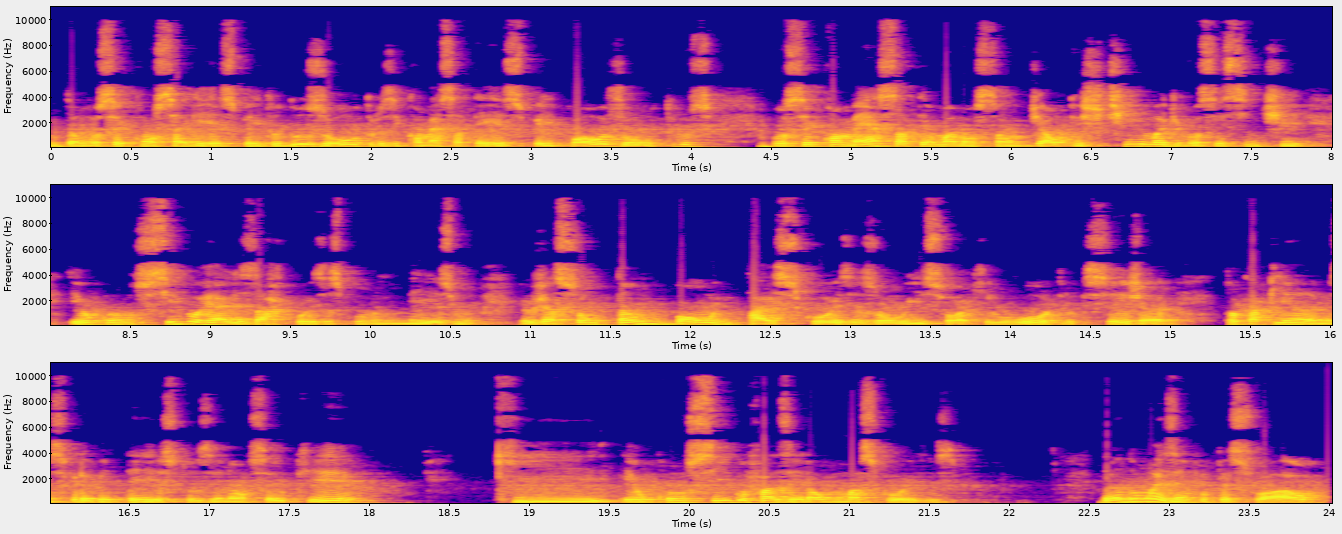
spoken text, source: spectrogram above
Então você consegue respeito dos outros e começa a ter respeito aos outros você começa a ter uma noção de autoestima, de você sentir eu consigo realizar coisas por mim mesmo, eu já sou tão bom em tais coisas, ou isso ou aquilo outro, que seja tocar piano, escrever textos e não sei o que, que eu consigo fazer algumas coisas. Dando um exemplo pessoal,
